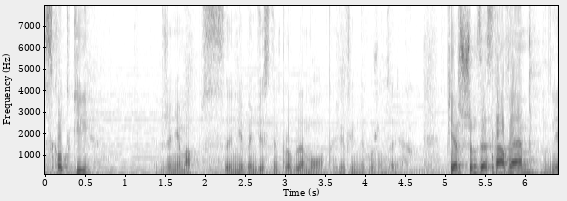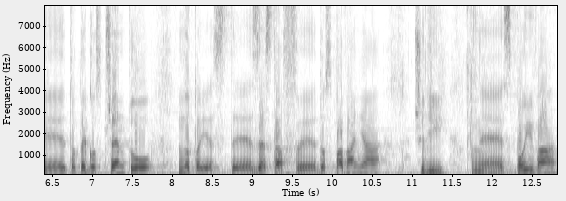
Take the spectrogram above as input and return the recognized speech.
schodki, Także nie, ma, nie będzie z tym problemu, tak jak w innych urządzeniach. Pierwszym zestawem y, do tego sprzętu no to jest y, zestaw y, do spawania, czyli spoiwa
